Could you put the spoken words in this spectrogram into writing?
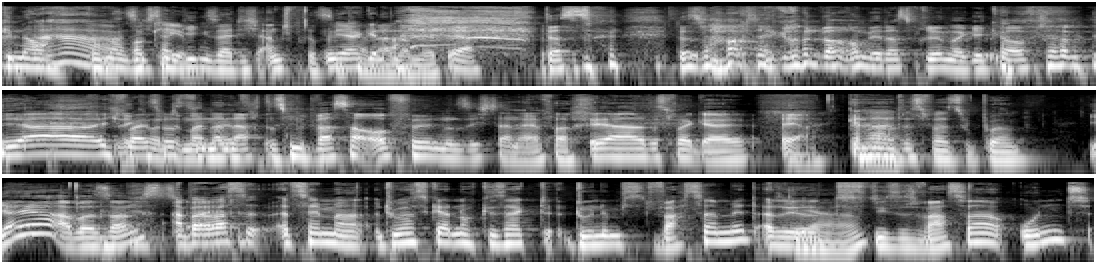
genau, Ah, wo man sich okay. dann gegenseitig anspritzen Ja, kann genau. damit. Ja, das, das war auch der Grund, warum wir das früher mal gekauft haben. Ja, ich da weiß, konnte was man danach das mit Wasser auffüllen und sich dann einfach. Ja, das war geil. Ja, genau. Ah, das war super. Ja, ja, aber sonst. Aber was, erzähl mal, du hast gerade noch gesagt, du nimmst Wasser mit, also Ja. dieses Wasser und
